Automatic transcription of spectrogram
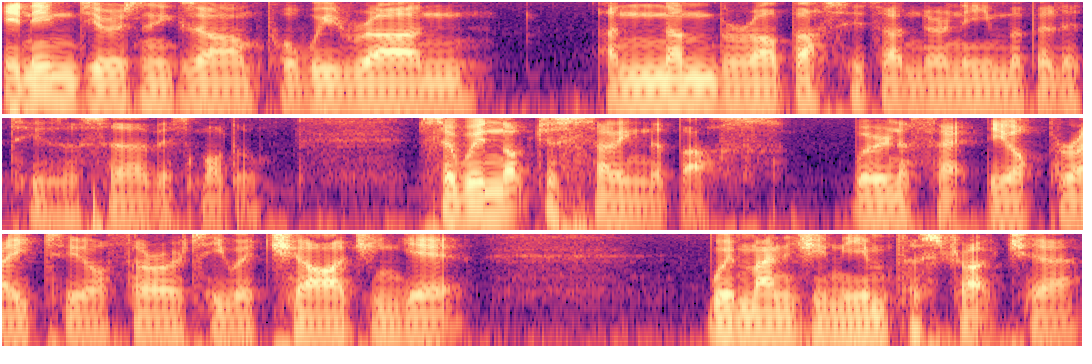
in India, as an example, we run a number of our buses under an e-mobility as a service model. So we're not just selling the bus. We're in effect the operator, the authority, we're charging it, we're managing the infrastructure.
